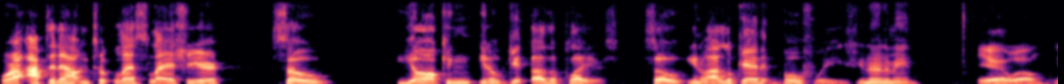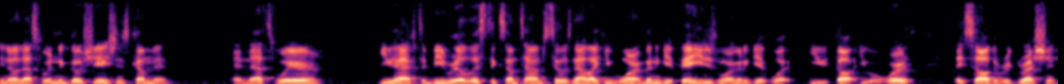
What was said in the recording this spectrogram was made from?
or I opted out and took less last year, so y'all can you know get other players. So you know, I look at it both ways. You know what I mean? Yeah, well, you know that's where negotiations come in, and that's where you have to be realistic sometimes too. It's not like you weren't going to get paid; you just weren't going to get what you thought you were worth. They saw the regression,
